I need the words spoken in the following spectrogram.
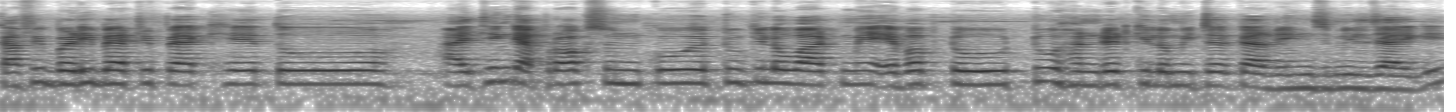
काफ़ी बड़ी बैटरी पैक है तो आई थिंक अप्रॉक्स उनको टू किलो वाट में above two two hundred kilometre का रेंज मिल जाएगी।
